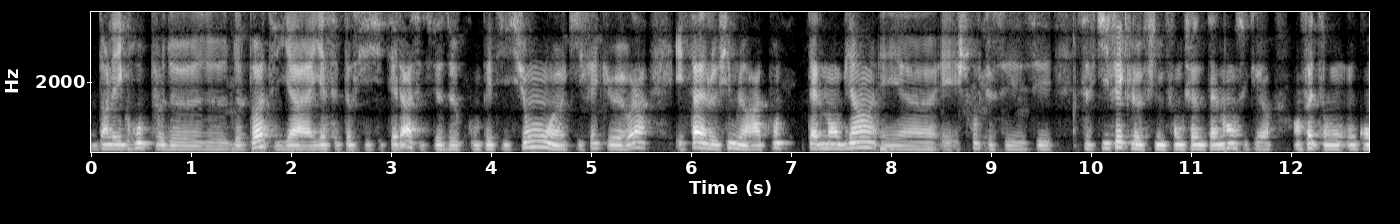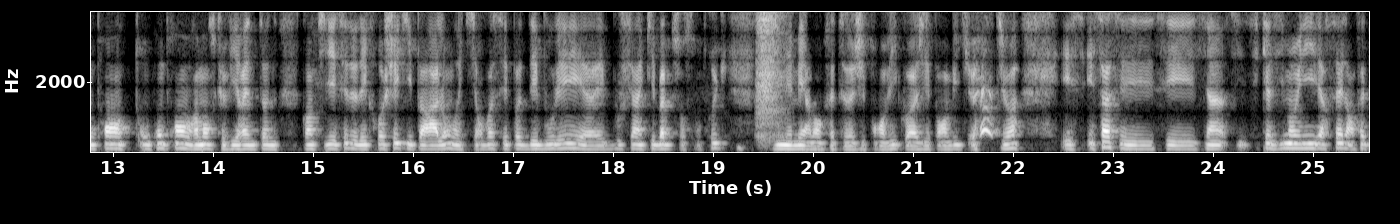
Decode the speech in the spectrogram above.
dans les groupes de, de potes, il y a, il y a cette toxicité-là, cette espèce de compétition euh, qui fait que voilà. Et ça, le film le raconte tellement bien et, euh, je trouve que c'est ce qui fait que le film fonctionne tellement, c'est que en fait on, comprend on comprend vraiment ce que vit Renton quand il essaie de décrocher, qu'il part à Londres et qu'il envoie ses potes débouler euh, et bouffer un kebab sur son truc. Il dit mais merde en fait j'ai pas envie quoi, j'ai pas envie que tu vois. Et, ça c'est c'est quasiment universel en fait,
